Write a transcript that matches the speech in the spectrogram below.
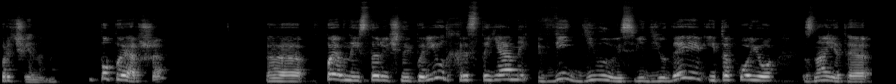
причинами. По-перше, е, в певний історичний період християни відділились від юдеїв і такою, знаєте, е,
